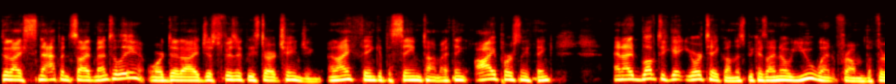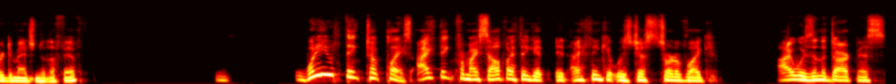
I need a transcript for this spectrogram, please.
Did I snap inside mentally or did I just physically start changing? And I think at the same time, I think I personally think, and I'd love to get your take on this because I know you went from the third dimension to the fifth. What do you think took place? I think for myself, I think it, it I think it was just sort of like I was in the darkness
